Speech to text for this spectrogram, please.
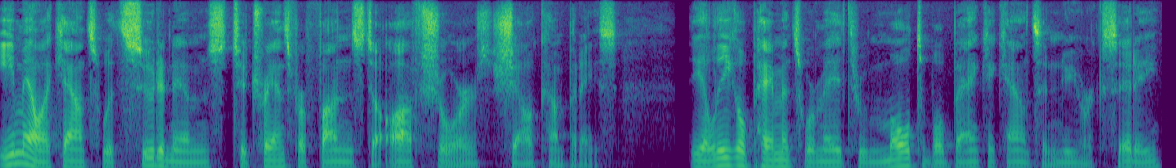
email accounts with pseudonyms to transfer funds to offshore shell companies. The illegal payments were made through multiple bank accounts in New York City.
